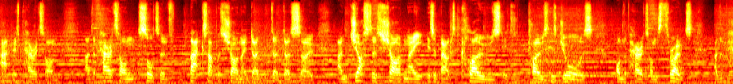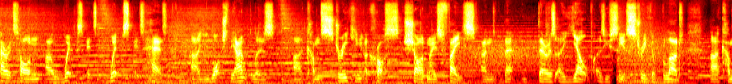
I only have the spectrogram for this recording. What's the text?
at this Peryton, uh, the Peryton sort of backs up as Chardonnay do, do, does so, and just as Chardonnay is about to close it close his jaws on the Peryton's throat, and the Peryton uh, whips its whips its head. Uh, you watch the antlers uh, come streaking across Chardonnay's face, and there, there is a yelp as you see a streak of blood uh, come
